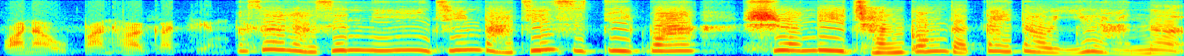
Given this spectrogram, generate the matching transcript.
原来有办法甲种。哦所以老师，你已经把金石地瓜顺利成功的带到宜兰了，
